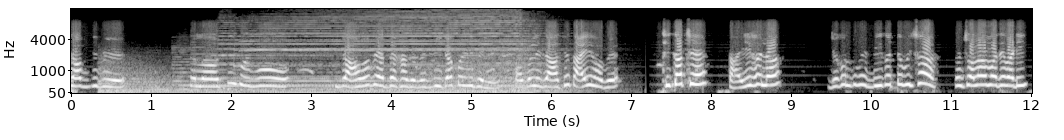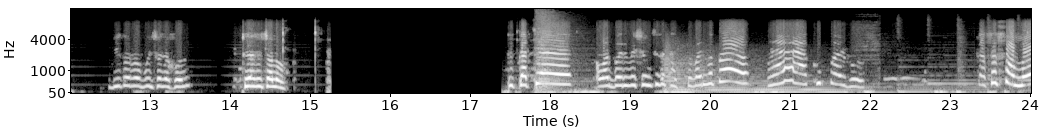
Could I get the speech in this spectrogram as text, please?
ঝাঁপ দিবে। চলো কি করব? যা হবে দেখা যাবে বিটা করে ফেলি। কপালে যা আছে তাই হবে। ঠিক আছে, তাই হলো। যখন তুমি বিয়ে করতে বলছো তখন চলো আমাদের বাড়ি। বিয়ে ঠিক আছে, চলো। ঠিক আছে। আমার গরিবের সংসারে থাকতে পারব তো? হ্যাঁ খুব পারব। কাছে চলো।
